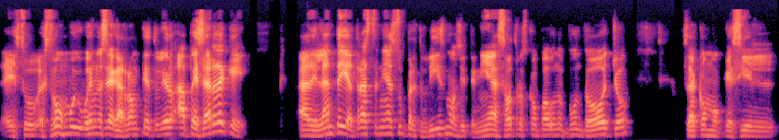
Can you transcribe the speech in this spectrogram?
estuvo, estuvo muy bueno ese agarrón que tuvieron, a pesar de que adelante y atrás tenías superturismos y tenías otros Copa 1.8 O sea, como que si el,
